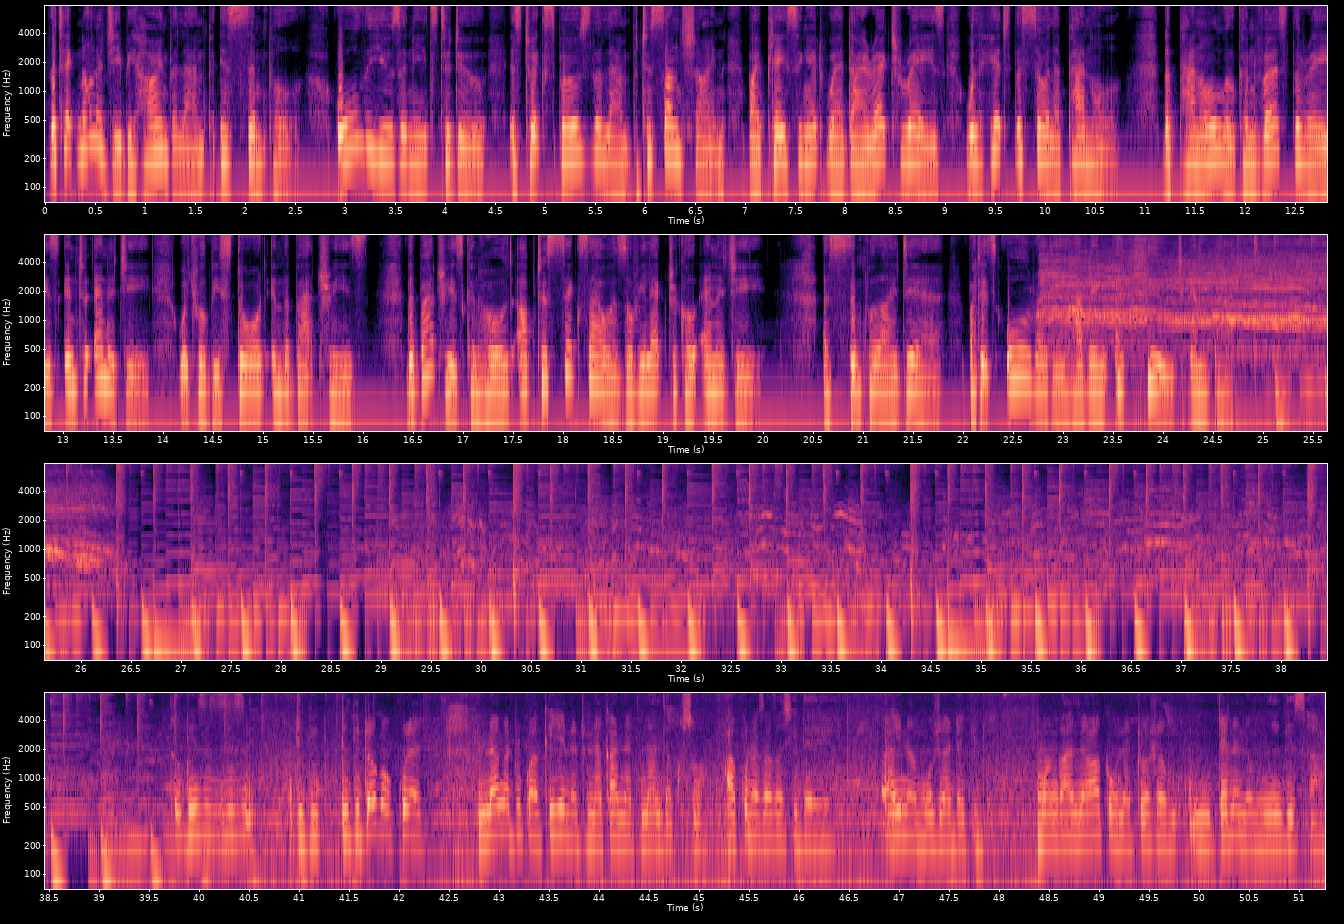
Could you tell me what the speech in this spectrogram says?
The technology behind the lamp is simple. All the user needs to do is to expose the lamp to sunshine by placing it where direct rays will hit the solar panel. The panel will convert the rays into energy, which will be stored in the batteries. The batteries can hold up to six hours of electrical energy. A simple idea, but it's already having a huge impact. Tukitoka kula tunanga tu kwa kesha ndo tunakaa na tunaanza kusoma. Hakuna sasa shida hiyo, haina mwisho hata kidogo. Mwangaza wake unatosha, tena na mwingi sana.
